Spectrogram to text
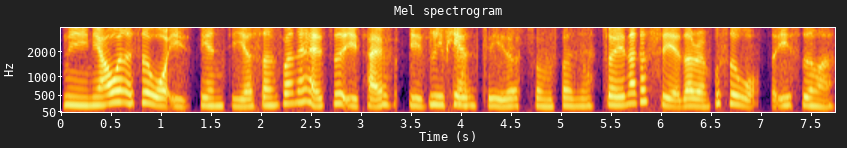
你你要问的是我以编辑的身份呢，还是以采以以编辑的身份呢？所以那个写的人不是我的意思吗？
